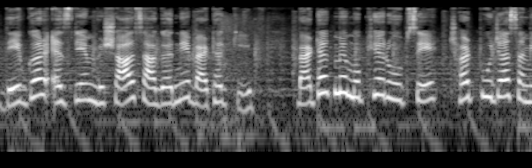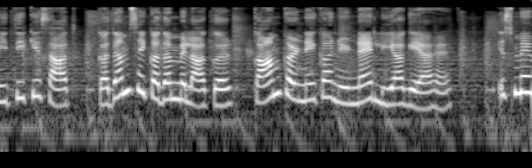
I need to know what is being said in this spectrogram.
देवघर एसडीएम विशाल सागर ने बैठक की। बैठक में मुख्य रूप से छठ पूजा समिति के साथ कदम से कदम मिलाकर काम करने का निर्णय लिया गया है। इसमें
